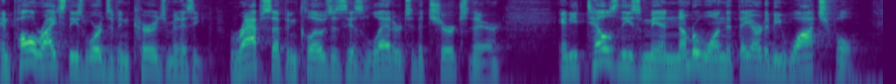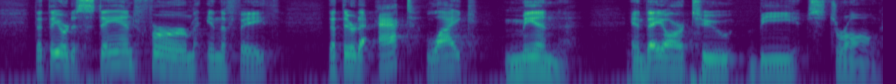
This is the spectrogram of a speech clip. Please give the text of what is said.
And Paul writes these words of encouragement as he wraps up and closes his letter to the church there. And he tells these men, number one, that they are to be watchful, that they are to stand firm in the faith, that they're to act like men, and they are to be strong.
